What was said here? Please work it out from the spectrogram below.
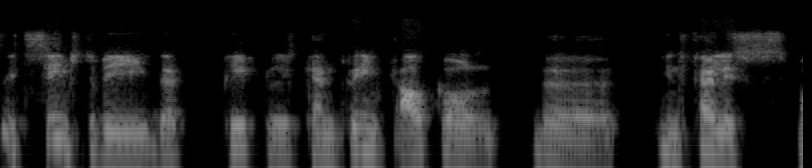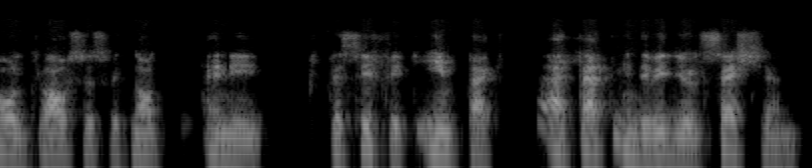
it seems to be that people can drink alcohol uh, in fairly small doses with not any specific impact at that individual session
